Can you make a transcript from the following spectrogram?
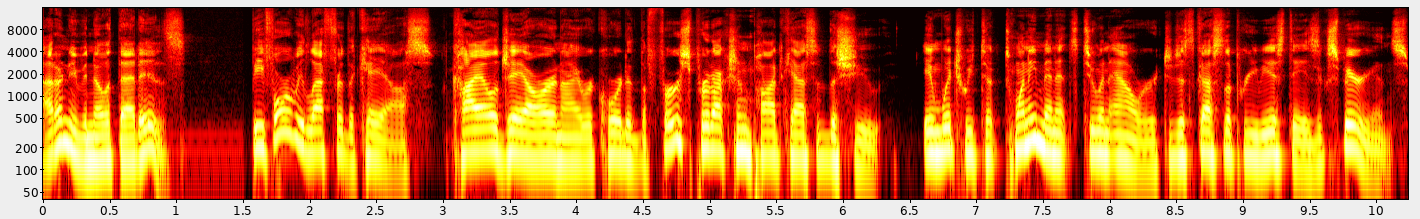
I don't even know what that is. Before we left for the chaos, Kyle, JR, and I recorded the first production podcast of the shoot, in which we took 20 minutes to an hour to discuss the previous day's experience.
